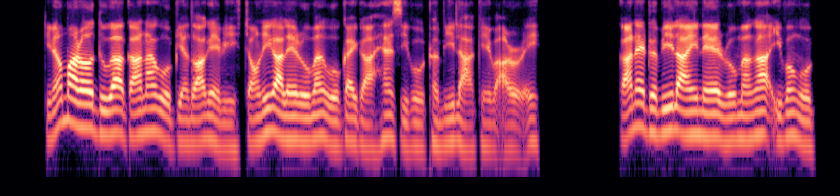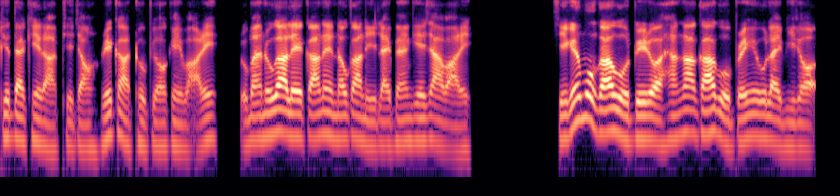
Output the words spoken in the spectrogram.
။ဒီနောက်မှာတော့သူကကားနားကိုပြန်သွားခဲ့ပြီးကြောင်လေးကလည်းရိုမန်ကိုကြိုက်ကဟန်စီကိုထွက်ပြေးလာခဲ့ပါတော့တယ် ကားနဲ့ထွက်ပြေးလာရင်းနဲ့ရိုမန်ကအီဗွန်ကိုပြစ်တက်ခဲ့တာဖြစ်ကြောင်းရစ်ကထုတ်ပြောခဲ့ပါတယ်။ရိုမန်တို့ကလည်းကားနဲ့နောက်ကနေလိုက်ပန်းခဲ့ကြပါတယ်။ရေခဲမို့ကားကိုတွေးတော့ဟန်ကကားကိုဘရိန်းအိုးလိုက်ပြီးတော့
